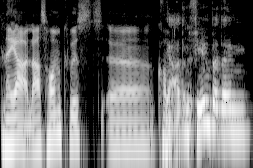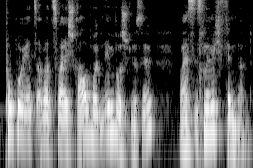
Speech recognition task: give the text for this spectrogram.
Naja, Lars Holmquist äh, kommt. Ja, dann fehlen bei deinem Popo jetzt aber zwei Schrauben und ein Imbusschlüssel, weil es ist nämlich Finnland.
